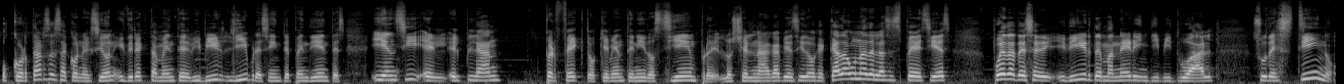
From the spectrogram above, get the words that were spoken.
o cortarse esa conexión y directamente vivir libres e independientes. Y en sí, el, el plan perfecto que habían tenido siempre los Shellnaga había sido que cada una de las especies pueda decidir de manera individual su destino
